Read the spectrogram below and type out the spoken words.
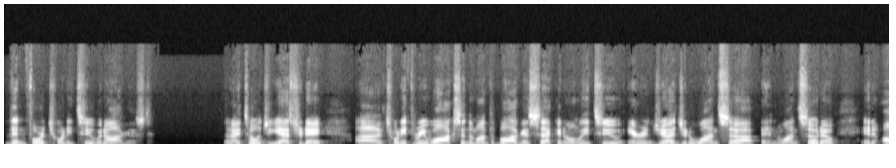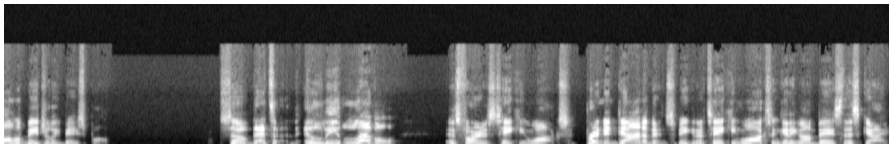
then 422 in August. And I told you yesterday, uh, 23 walks in the month of August, second only to Aaron Judge and Juan, so- and Juan Soto in all of Major League Baseball. So that's elite level as far as taking walks. Brendan Donovan, speaking of taking walks and getting on base, this guy,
